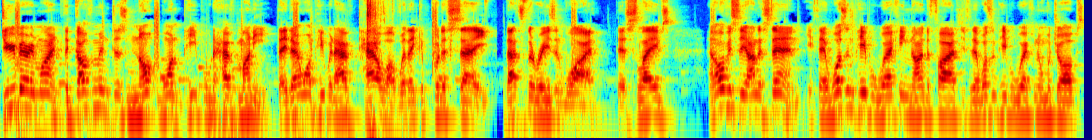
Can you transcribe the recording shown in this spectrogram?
Do bear in mind, the government does not want people to have money. They don't want people to have power where they can put a say. That's the reason why. They're slaves. And obviously understand, if there wasn't people working nine to fives, if there wasn't people working normal jobs,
